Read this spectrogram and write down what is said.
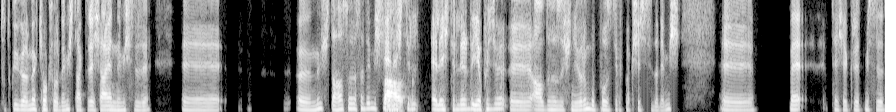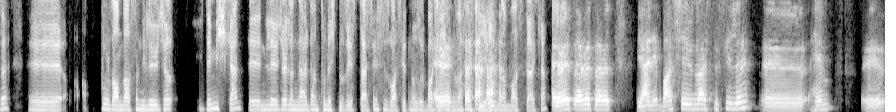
tutkuyu görmek çok zor demiş. Takdire şayan demiş size. E, övmüş. Daha sonrasında demiş ki eleştir, eleştirileri de yapıcı e, aldığınızı düşünüyorum. Bu pozitif bakış açısı da demiş. E, ve teşekkür etmiş size de. E, buradan da aslında Nilay Hoca demişken e, Nilay Hoca ile nereden tanıştığınızı isterseniz siz bahsedin. Hazır Bahçeşehir evet. Üniversitesi yayından bahsederken. evet, evet, evet. Yani Bahçeşehir Üniversitesi ile e, hem e,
